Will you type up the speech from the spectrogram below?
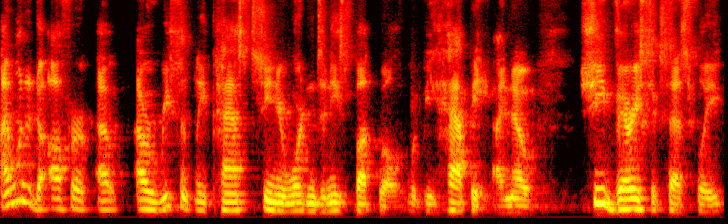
I wanted to offer our recently passed senior warden, Denise Buckwell, would be happy. I know she very successfully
